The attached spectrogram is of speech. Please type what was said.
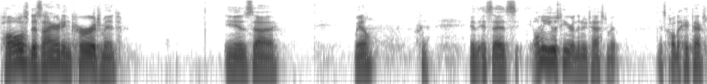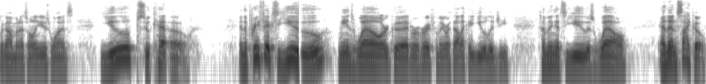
Paul's desired encouragement is, uh, well, it's, it says only used here in the New Testament. It's called a hapax legomena. It's only used once. Eu psukeo. And the prefix eu means well or good. We're very familiar with that, like a eulogy. Something that's you as well. And then psycho.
